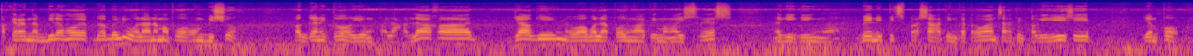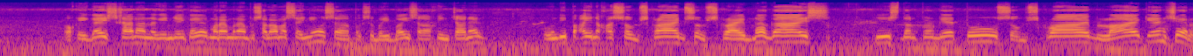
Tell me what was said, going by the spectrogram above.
pakiramdam bilang OFW wala naman po akong bisyo. Pag ganito yung palakad-lakad jogging nawawala po yung ating mga stress. Nagiging ah, benefits pa sa ating katawan sa ating pag-iisip. Yan po. Okay guys sana nag-enjoy kayo. Maraming maraming salamat sa inyo sa pagsubaybay sa aking channel kung hindi pa kayo nakasubscribe subscribe na guys. Please don't forget to subscribe like and share.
